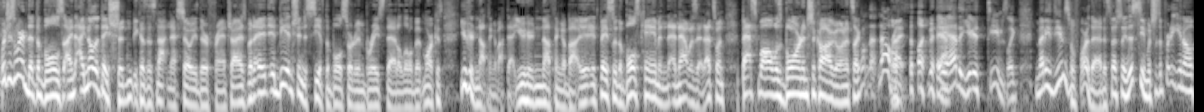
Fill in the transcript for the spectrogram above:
Which is weird that the Bulls. I, I, know that they shouldn't because it's not necessarily their franchise. But it, would be interesting to see if the Bulls sort of embrace that a little bit more because you hear nothing about that. You hear nothing about it. It's basically the Bulls came and, and that was it. That's when basketball was born in Chicago, and it's like, well, no, right. like they yeah. had teams like many teams before that, especially this team, which is a pretty you know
